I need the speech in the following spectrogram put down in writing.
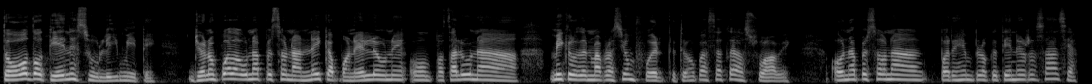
Todo tiene su límite. Yo no puedo a una persona neca ponerle una, o pasarle una microdermabrasión fuerte, tengo que pasártela suave. A una persona, por ejemplo, que tiene rosácea,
